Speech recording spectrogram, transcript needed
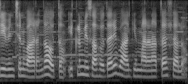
జీవించిన వారంగా అవుతాం. ఇట్లు మీ సహోదరి భాగ్యం. మరణాత శలం.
